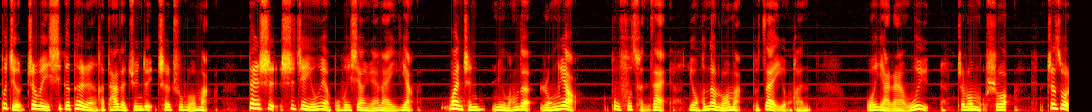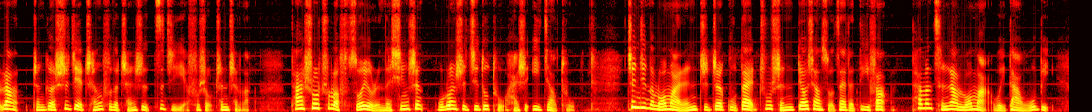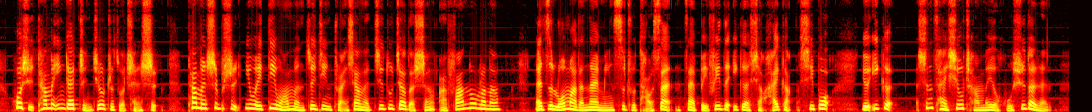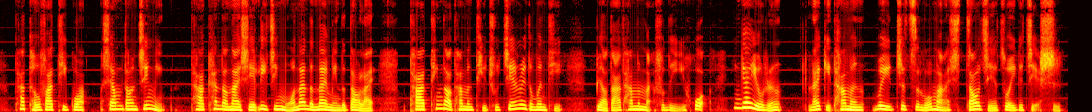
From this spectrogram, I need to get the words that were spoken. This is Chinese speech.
不久，这位西哥特人和他的军队撤出罗马，但是世界永远不会像原来一样，万城女王的荣耀不复存在，永恒的罗马不再永恒。我哑然无语。哲罗姆说。这座让整个世界臣服的城市自己也俯首称臣了。他说出了所有人的心声，无论是基督徒还是异教徒。镇静的罗马人指着古代诸神雕像所在的地方，他们曾让罗马伟大无比。或许他们应该拯救这座城市。他们是不是因为帝王们最近转向了基督教的神而发怒了呢？来自罗马的难民四处逃散，在北非的一个小海港西波，有一个。身材修长、没有胡须的人，他头发剃光，相当精明。他看到那些历经磨难的难民的到来，他听到他们提出尖锐的问题，表达他们满腹的疑惑。应该有人来给他们为这次罗马遭劫做一个解释。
